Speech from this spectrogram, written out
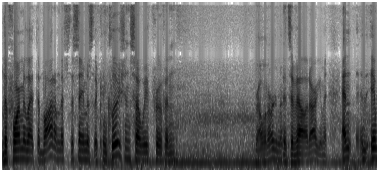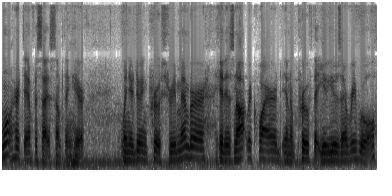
the formula at the bottom that's the same as the conclusion, so we've proven Valid argument. it's a valid argument. And it won't hurt to emphasize something here. When you're doing proofs, remember it is not required in a proof that you use every rule.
